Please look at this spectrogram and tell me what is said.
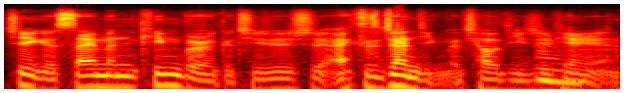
这个 Simon Kingberg 其实是 X 战警的超级制片人。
